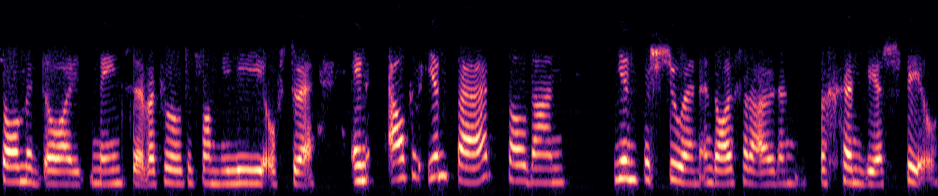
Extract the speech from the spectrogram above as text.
saam met daai mense wat vir 'n familie of so. En elke een perd sal dan een persoon in daai verhouding begin weer speel.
